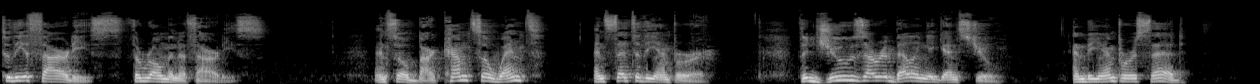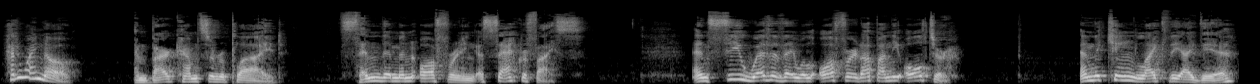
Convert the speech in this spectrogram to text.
to the authorities, the Roman authorities. And so Bar Kamsa went and said to the emperor, The Jews are rebelling against you. And the emperor said, How do I know? And Bar Kamsa replied, Send them an offering, a sacrifice, and see whether they will offer it up on the altar. And the king liked the idea,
